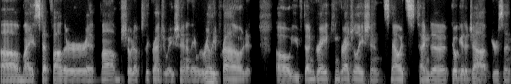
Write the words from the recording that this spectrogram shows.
uh, my stepfather and mom showed up to the graduation, and they were really proud. And oh, you've done great, congratulations. Now it's time to go get a job. Here's an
